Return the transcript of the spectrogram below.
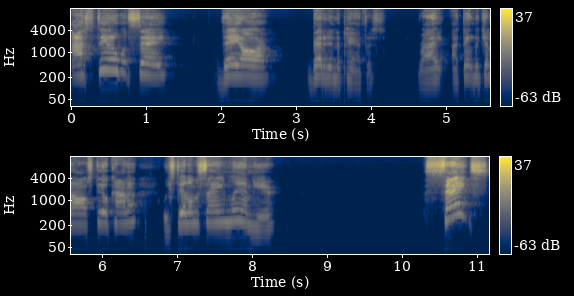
I still would say they are better than the Panthers, right? I think we can all still kind of, we still on the same limb here. Saints,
